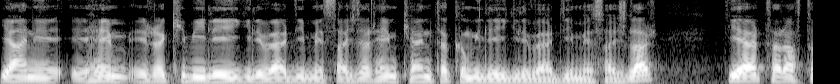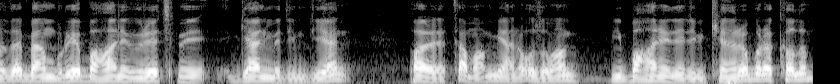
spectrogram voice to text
yani e, hem rakibiyle ilgili verdiği mesajlar hem kendi takımıyla ilgili verdiği mesajlar. Diğer tarafta da ben buraya bahane üretme gelmedim diyen paralel. Tamam yani o zaman bir bahaneleri bir kenara bırakalım.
